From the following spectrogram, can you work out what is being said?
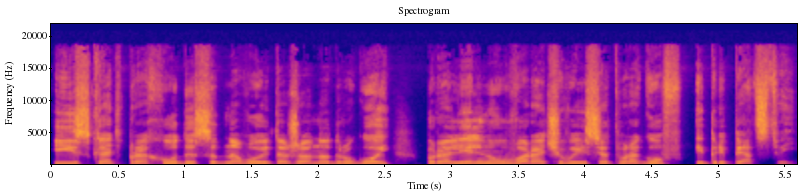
и искать проходы с одного этажа на другой, параллельно уворачиваясь от врагов и препятствий.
